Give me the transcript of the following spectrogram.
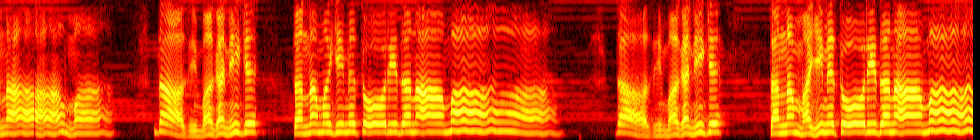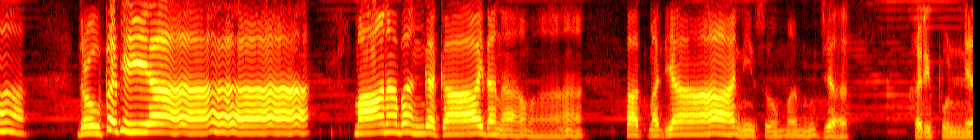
ನಾಮ. ದಾಸಿ ಮಗನಿಗೆ ತನ್ನ ಮಹಿಮೆ ತೋರಿದ ನಾಮ. ದಾಸಿ ಮಗನಿಗೆ ತನ್ನ ಮಹಿಮೆ ತೋರಿದ ನಾಮ. ದ್ರೌಪದಿಯ ಮಾನಭಂಗ ಕಾಯ್ದ ನಾಮ ಆತ್ಮಧ್ಯಾನಿಸು ಮನುಜ ಹರಿಪುಣ್ಯ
